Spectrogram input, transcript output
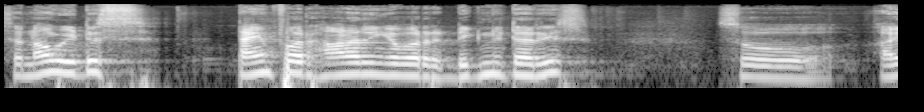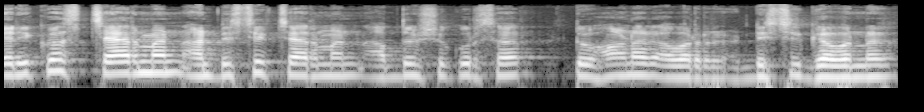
So now it is time for honoring our dignitaries. So I request Chairman and District Chairman Abdul Shukur sir to honor our District Governor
